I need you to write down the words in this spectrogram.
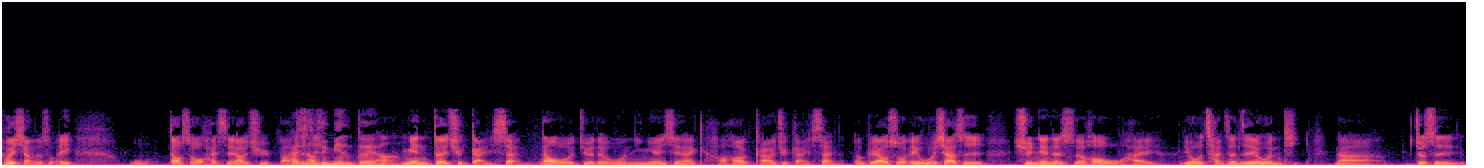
会想着说，哎。我到时候还是要去把，还是要去面对啊，面对去改善。那我觉得我宁愿现在好好赶快去改善，而不要说，哎，我下次训练的时候我还有产生这些问题，那就是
